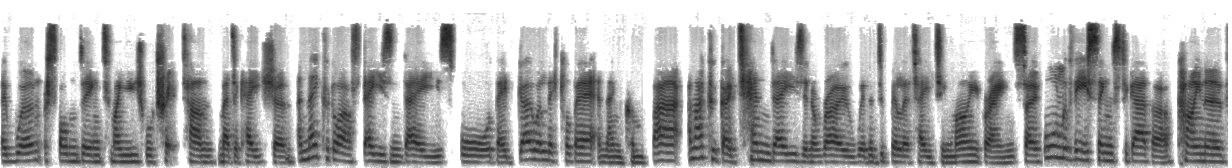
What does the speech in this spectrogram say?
They weren't responding to my usual triptan medication and they could last days and days or they'd go a little bit and then come back. And I could go 10 days in a row with a debilitating migraine. So all of these things together kind of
